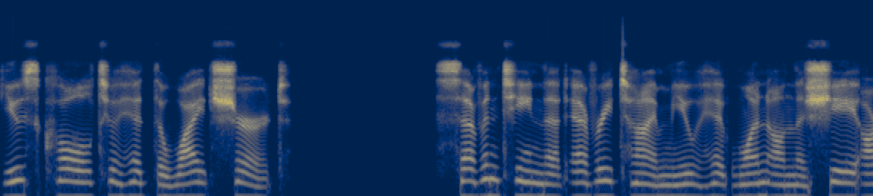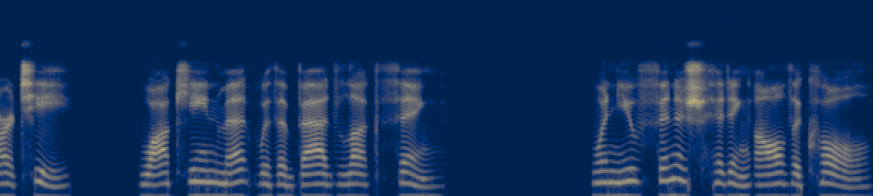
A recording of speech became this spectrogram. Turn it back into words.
Use coal to hit the white shirt. 17 That every time you hit one on the SHRT, Joaquin met with a bad luck thing. When you finish hitting all the coal,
